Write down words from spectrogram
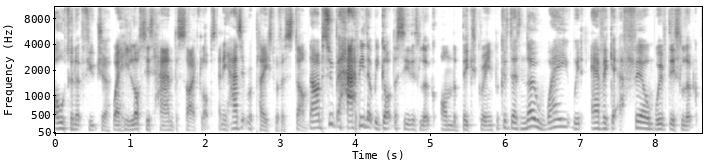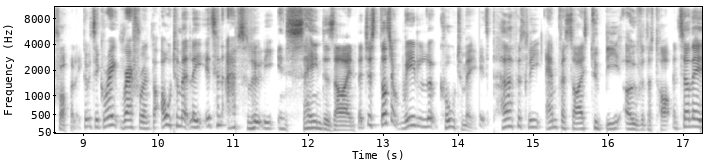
alternate future where he lost his hand to Cyclops and he has it replaced with a stump. Now, I'm super happy that we got to see this look on the big screen because there's no way we'd ever get a film with this look properly. So it's a great reference, but ultimately it's an absolutely insane design that just doesn't really look cool to me. It's purposely emphasized to be over the top, and so they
